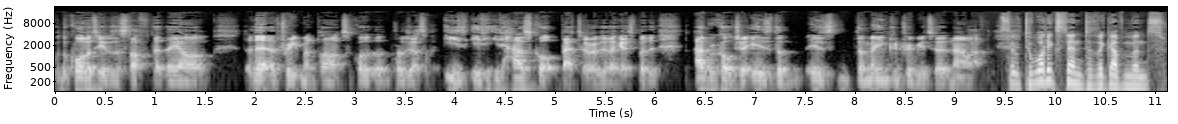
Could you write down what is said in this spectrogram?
the quality of the stuff that they are, their treatment plants, the quality of that stuff, is, it, it has got better over the decades. But agriculture is the is the main contributor now. So, to what extent do the governments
